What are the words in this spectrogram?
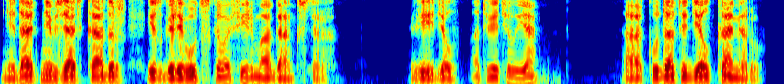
Не дать не взять кадр из голливудского фильма о гангстерах. «Видел», — ответил я. «А куда ты дел камеру?»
